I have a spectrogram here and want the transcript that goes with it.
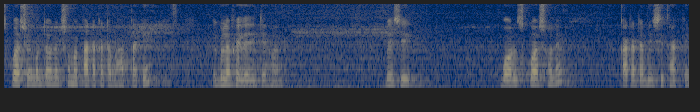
স্কোয়াশের মধ্যে অনেক সময় কাটা কাটা ভাব থাকে, এগুলো ফেলে দিতে হয়। বেশি বড় স্কোয়াশ হলে কাটাটা বেশি থাকে।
